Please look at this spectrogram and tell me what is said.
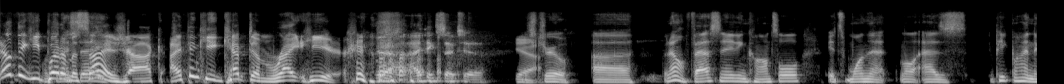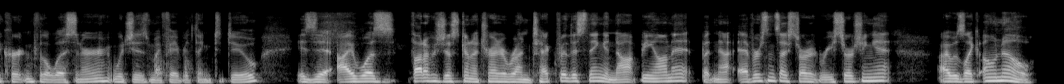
don't think he What put can him aside, Jacques. I think he kept him right here. yeah, I think so too. yeah. It's true. Uh, but no, fascinating console. It's one that, well, as a peek behind the curtain for the listener, which is my favorite thing to do, is that I was thought I was just going to try to run tech for this thing and not be on it. But not ever since I started researching it, I was like, oh no,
